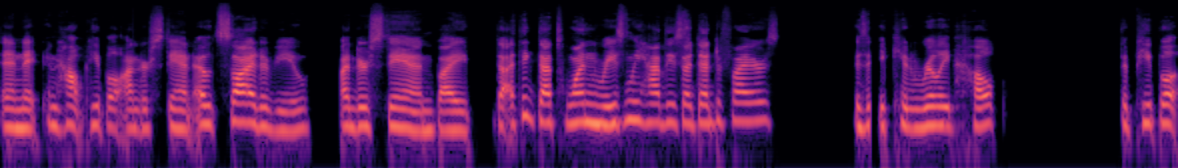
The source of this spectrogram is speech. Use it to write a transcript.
And it can help people understand outside of you, understand by, I think that's one reason we have these identifiers is it can really help the people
